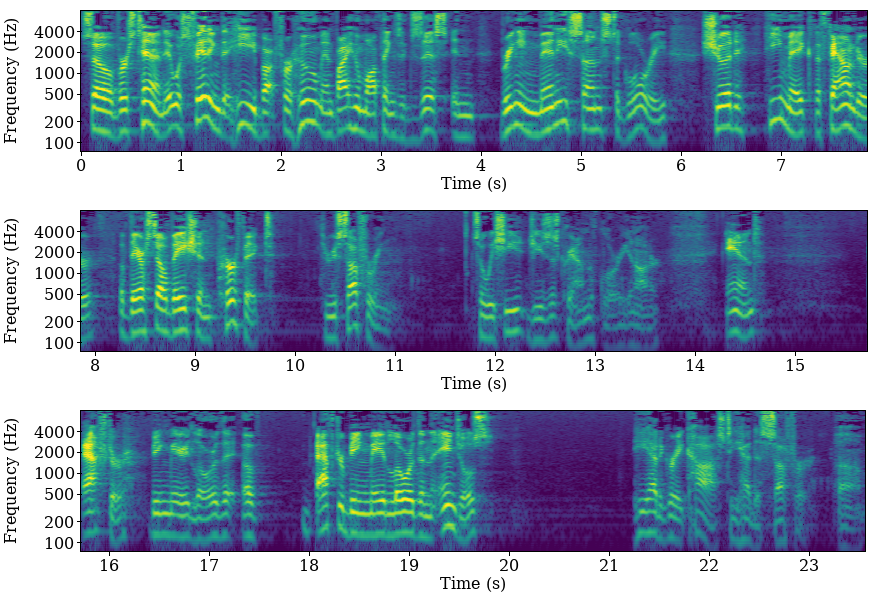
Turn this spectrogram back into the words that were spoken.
So verse 10, it was fitting that he, but for whom and by whom all things exist, in bringing many sons to glory, should he make the founder of their salvation perfect through suffering. So we see Jesus crowned with glory and honor. And after being made lower, of, after being made lower than the angels, he had a great cost. He had to suffer. Um,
